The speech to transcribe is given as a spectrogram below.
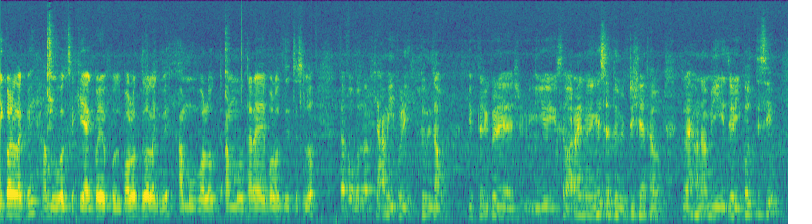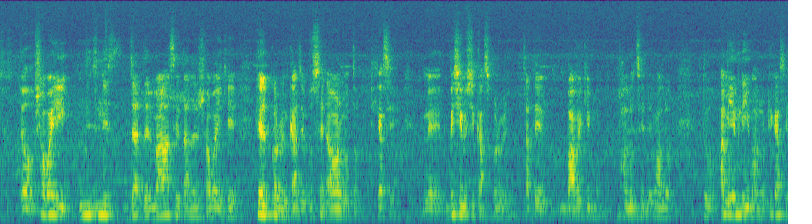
ই করা লাগবে, আম্মু বলছে কি একবারে ফুল বলক দেওয়া লাগবে। আম্মু বলক, আম্মু তারা বলক দিতেছিল। তারপর বললাম কি, আমি করি, তুমি যাও। ইফতারি করে ইয়ে গেছে আড়াই হয়ে গেছে, তুমি একটু শুয়ে থাকো তো এখন আমি যে ই করতেছি, তো সবাই নিজ নিজ যাদের মা আছে, তাদের সবাইকে হেল্প করবেন কাজে, বুঝছেন? আমার মতো, ঠিক আছে? মানে বেশি বেশি কাজ করবেন, যাতে বাবে কি ভালো, ছেলে ভালো, তো আমি এমনিই ভালো, ঠিক আছে?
